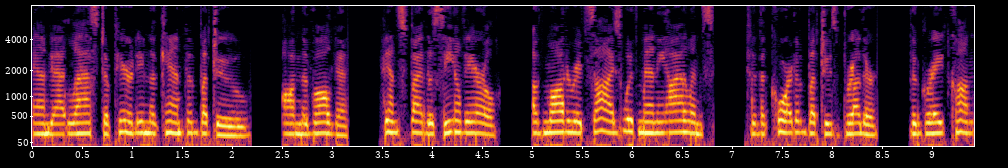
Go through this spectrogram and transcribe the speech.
and at last appeared in the camp of Batu, on the Volga, hence by the Sea of Aral, of moderate size with many islands, to the court of Batu's brother, the great Khan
